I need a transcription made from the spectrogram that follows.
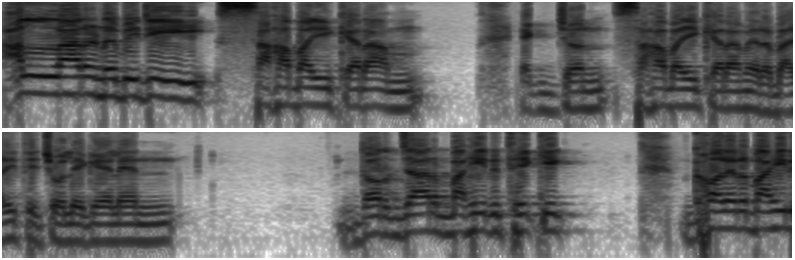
আল্লাহর নবীজি সাহাবাই কেরাম, একজন সাহাবাই কেরামের বাড়িতে চলে গেলেন। দরজার বাহির থেকে ঘরের বাহির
